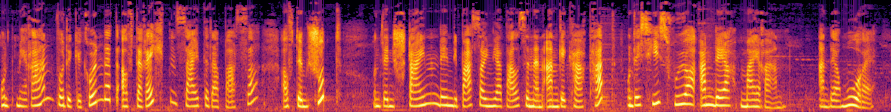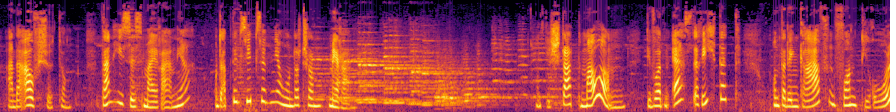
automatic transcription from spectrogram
Und Meran wurde gegründet auf der rechten Seite der Passer, auf dem Schutt und den Steinen, den die Passer in Jahrtausenden angekarrt hat. Und es hieß früher an der Mairan, an der Mure, an der Aufschüttung. Dann hieß es Mairania und ab dem 17. Jahrhundert schon Meran. Und die Stadtmauern, die wurden erst errichtet unter den Grafen von Tirol.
